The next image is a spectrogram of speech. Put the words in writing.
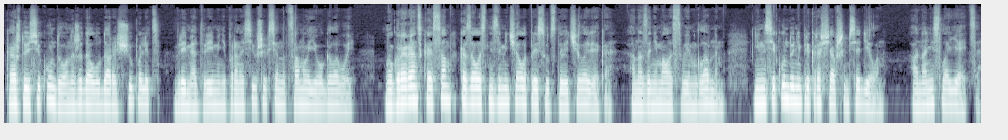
Каждую секунду он ожидал удара щупалец, время от времени проносившихся над самой его головой. Но граранская самка, казалось, не замечала присутствия человека. Она занималась своим главным, ни на секунду не прекращавшимся делом. Она несла яйца.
